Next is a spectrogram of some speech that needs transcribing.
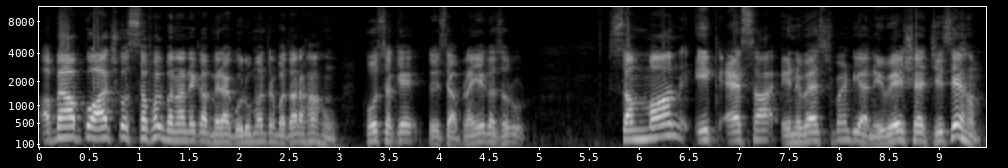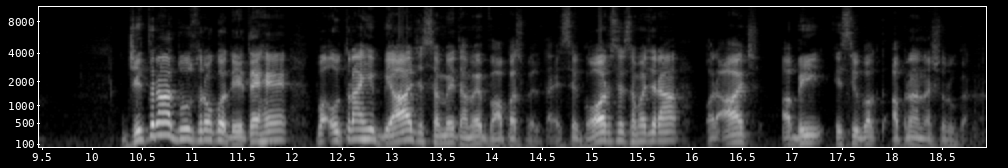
अब मैं आपको आज को सफल बनाने का मेरा गुरु मंत्र बता रहा हूँ। हो सके तो इसे अपनाइएगा ज़रूर। सम्मान एक ऐसा इन्वेस्टमेंट या निवेश है जिसे हम जितना दूसरों को देते हैं, वह उतना ही ब्याज समेत हमें वापस मिलता है। इसे गौर से समझना और आज, अभी, इसी वक्त अपनाना शुरू करना।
